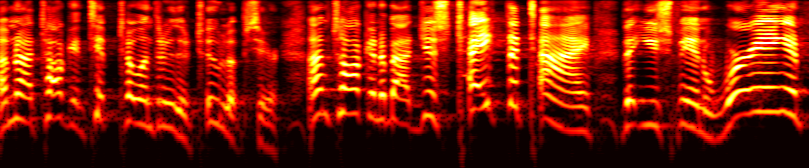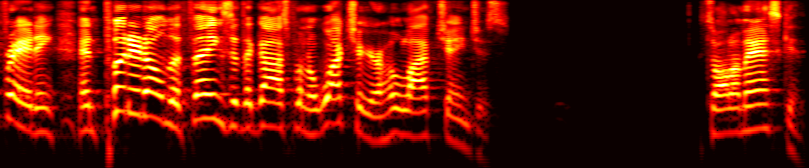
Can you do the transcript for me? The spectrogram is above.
I'm not talking tiptoeing through the tulips here. I'm talking about just take the time that you spend worrying and fretting and put it on the things of the gospel and watch how your whole life changes. That's all I'm asking.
